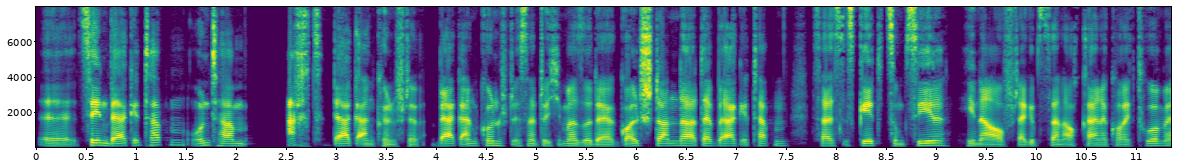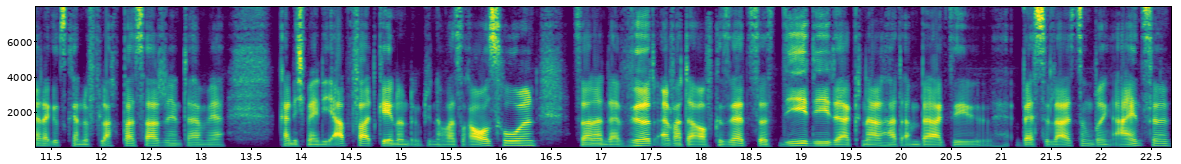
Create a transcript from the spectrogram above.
äh, zehn Bergetappen und haben acht Bergankünfte. Bergankunft ist natürlich immer so der Goldstandard der Bergetappen. Das heißt, es geht zum Ziel hinauf. Da gibt's dann auch keine Korrektur mehr, da gibt's keine Flachpassage hinterher mehr, kann nicht mehr in die Abfahrt gehen und irgendwie noch was rausholen, sondern da wird einfach darauf gesetzt, dass die, die da knallhart am Berg die beste Leistung bringen, einzeln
